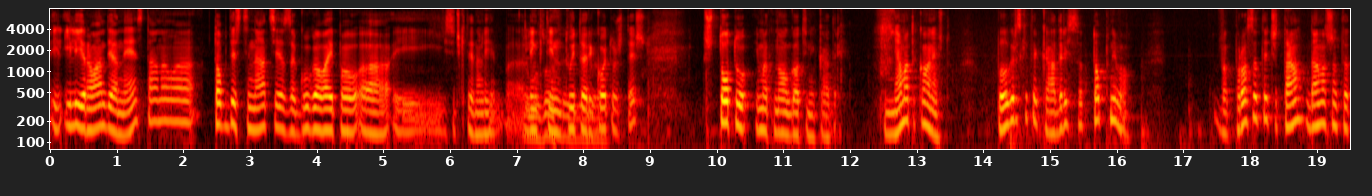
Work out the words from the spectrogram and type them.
или Ирландия не е станала топ дестинация за Google, Apple а, и, и всичките, нали, LinkedIn, Twitter и да. който щеш, защото имат много готини кадри. Няма такова нещо. Българските кадри са топ ниво. Въпросът е, че там данъчната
